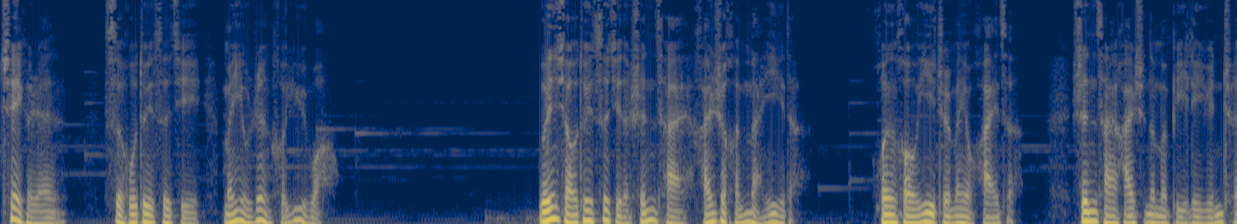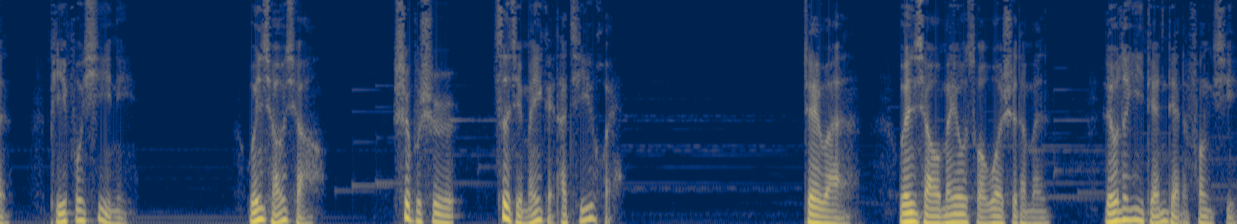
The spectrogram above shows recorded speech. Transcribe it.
这个人似乎对自己没有任何欲望。文晓对自己的身材还是很满意的，婚后一直没有孩子，身材还是那么比例匀称，皮肤细腻。文晓想，是不是自己没给他机会？这晚，文晓没有锁卧室的门，留了一点点的缝隙。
